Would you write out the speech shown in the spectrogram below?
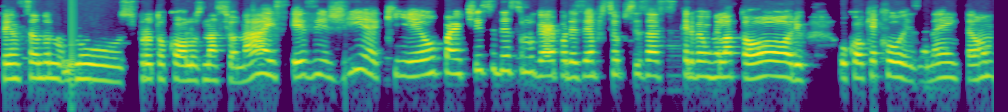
pensando no, nos protocolos nacionais, exigia que eu partisse desse lugar, por exemplo, se eu precisasse escrever um relatório ou qualquer coisa, né? Então,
